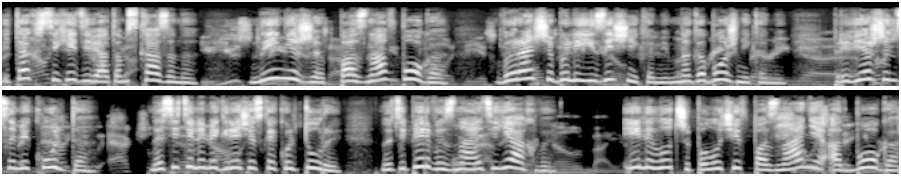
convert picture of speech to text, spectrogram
Итак, в стихе 9 сказано, «Ныне же, познав Бога, вы раньше были язычниками, многобожниками, приверженцами культа, носителями греческой культуры, но теперь вы знаете Яхвы. Или лучше, получив познание от Бога,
